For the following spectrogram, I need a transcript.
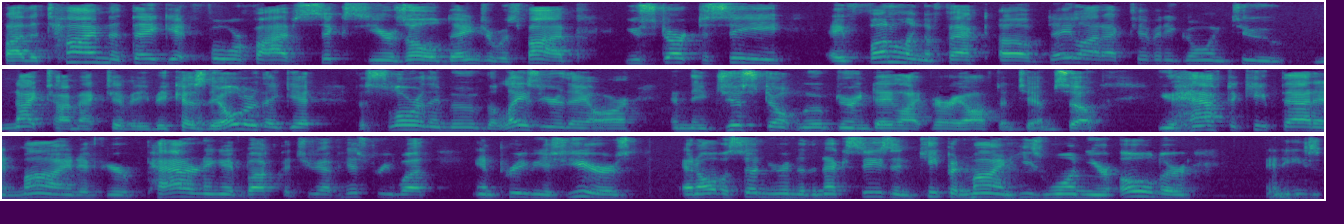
By the time that they get four, five, six years old, danger was five, you start to see a funneling effect of daylight activity going to nighttime activity because the older they get, the slower they move, the lazier they are, and they just don't move during daylight very often, Tim. So you have to keep that in mind if you're patterning a buck that you have history with in previous years, and all of a sudden you're into the next season. Keep in mind he's one year older, and he's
